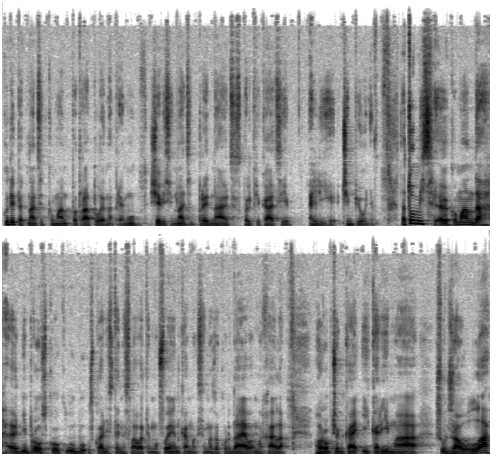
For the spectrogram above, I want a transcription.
куди 15 команд потрапили напряму. Ще 18 приєднаються з кваліфікації Ліги Чемпіонів. Натомість е, команда е, Дніпровського клубу у складі Станіслава Тимофеєнка, Максима Закурдаєва, Михайла Горобченка і Каріма Шуджаула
